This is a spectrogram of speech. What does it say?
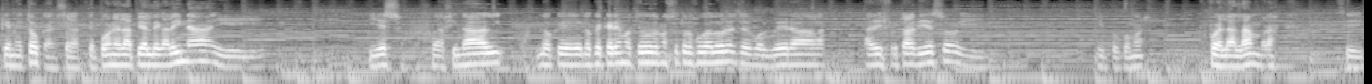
que me toca, o sea, te pone la piel de galina y, y eso. Al final, lo que, lo que queremos todos nosotros jugadores es volver a a disfrutar de eso y, y, poco más. Pues la Alhambra, sí,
